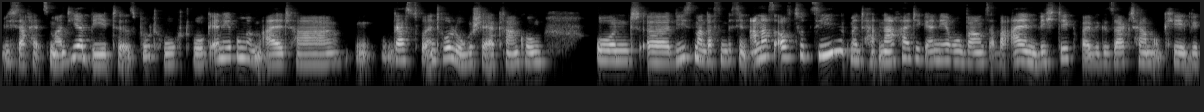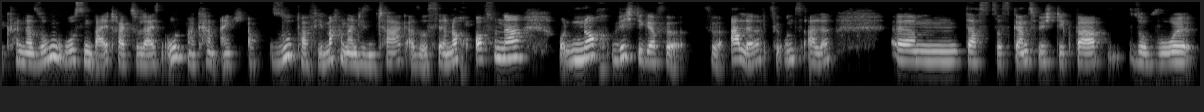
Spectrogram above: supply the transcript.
ich sage jetzt mal Diabetes, Bluthochdruck, Ernährung im Alter, gastroenterologische Erkrankungen. Und äh, diesmal das ein bisschen anders aufzuziehen mit nachhaltiger Ernährung war uns aber allen wichtig, weil wir gesagt haben, okay, wir können da so einen großen Beitrag zu leisten und man kann eigentlich auch super viel machen an diesem Tag. Also ist ja noch offener und noch wichtiger für, für alle, für uns alle ähm, dass das ganz wichtig war, sowohl,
